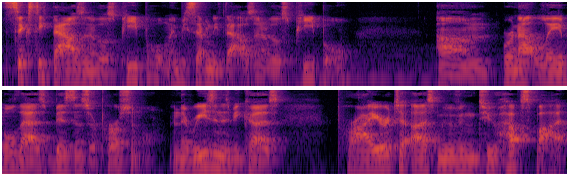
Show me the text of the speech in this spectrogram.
60,000 of those people, maybe 70,000 of those people um, were not labeled as business or personal. And the reason is because prior to us moving to HubSpot,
